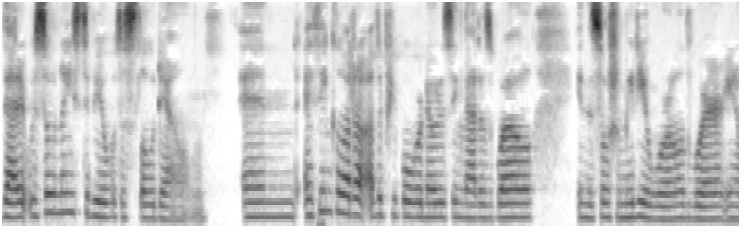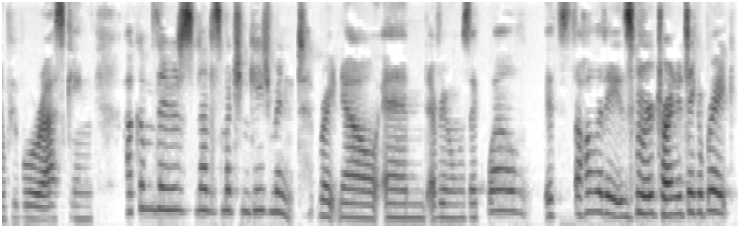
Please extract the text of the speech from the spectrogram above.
that it was so nice to be able to slow down. And I think a lot of other people were noticing that as well in the social media world where, you know, people were asking, how come there's not as much engagement right now? And everyone was like, well, it's the holidays. We're trying to take a break.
